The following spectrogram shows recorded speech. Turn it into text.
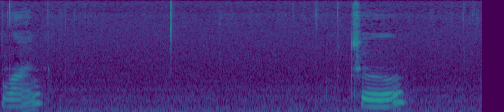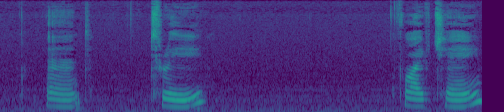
one two and three five chain.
